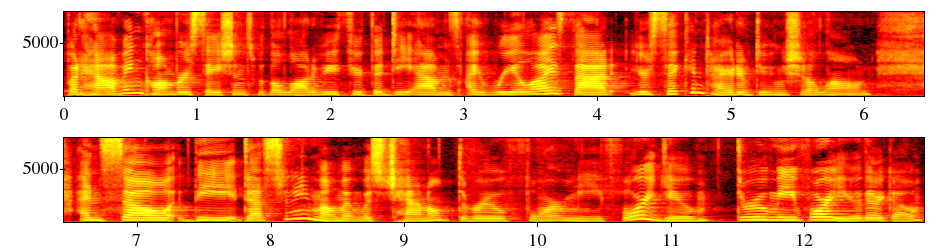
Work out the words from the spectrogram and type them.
But having conversations with a lot of you through the DMs, I realized that you're sick and tired of doing shit alone. And so the destiny moment was channeled through for me, for you, through me, for you. There you go.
